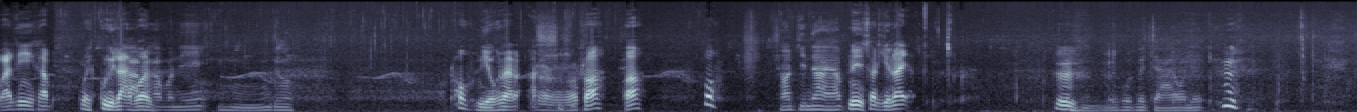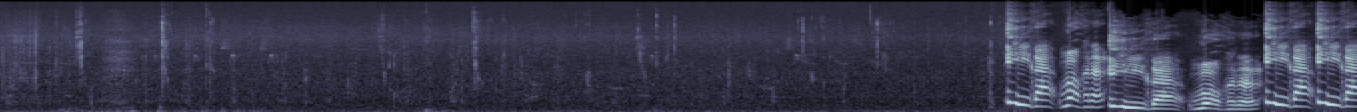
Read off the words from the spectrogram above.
วันนี้ครับไว้กุยลาบก่อนครับวันนี้อื้อหือดูโอ้เหนียวขนาดนั้นเหรอเหรอเหรอช้อนกินได้ครับ นี่ชอบกินไรอืมไม่พูดไม่จาวันนี้ อีกอะหม้อขนาดอีกอะหม้อขนาดอีกอะอีกอะ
